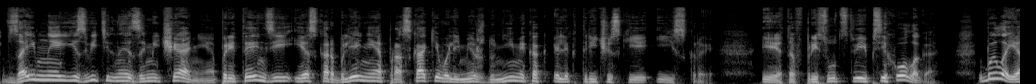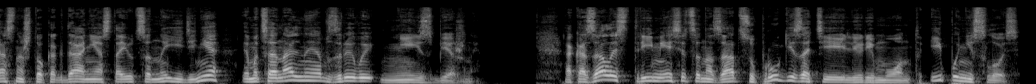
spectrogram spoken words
Взаимные язвительные замечания, претензии и оскорбления проскакивали между ними, как электрические искры. И это в присутствии психолога. Было ясно, что когда они остаются наедине, эмоциональные взрывы неизбежны. Оказалось, три месяца назад супруги затеяли ремонт, и понеслось.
